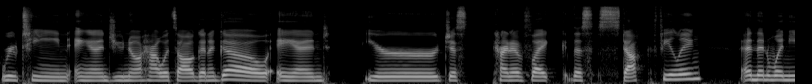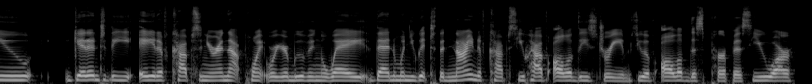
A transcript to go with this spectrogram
routine and you know how it's all going to go and you're just kind of like this stuck feeling. And then when you get into the 8 of cups and you're in that point where you're moving away, then when you get to the 9 of cups, you have all of these dreams. You have all of this purpose. You are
